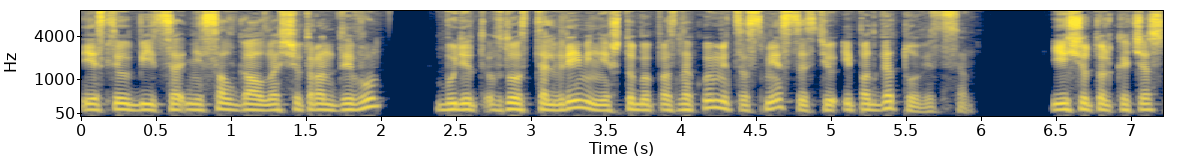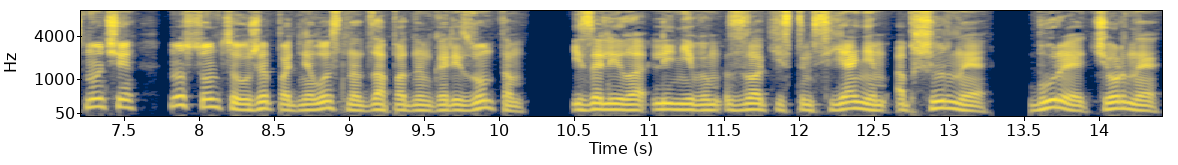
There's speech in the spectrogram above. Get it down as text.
Если убийца не солгал насчет рандеву, будет вдосталь времени, чтобы познакомиться с местностью и подготовиться. Еще только час ночи, но солнце уже поднялось над западным горизонтом и залило ленивым золотистым сиянием обширные, бурые, черные,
